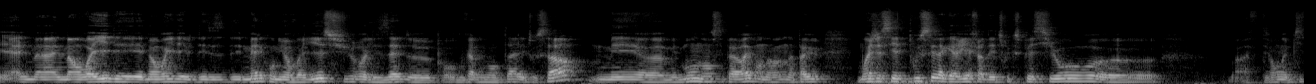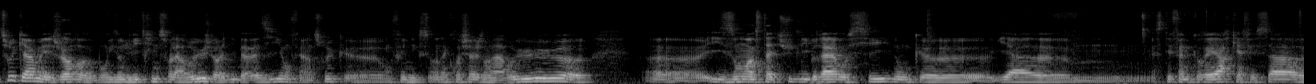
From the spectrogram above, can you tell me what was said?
elle m'a envoyé des, mails qu'on lui envoyait sur les aides gouvernementales et tout ça. Mais, euh, mais bon, non, c'est pas vrai qu'on n'a pas eu. Moi, j'ai essayé de pousser la galerie à faire des trucs spéciaux. euh, bah, C'était vraiment des petits trucs, hein, mais genre, euh, bon, ils ont une vitrine sur la rue. Je leur ai dit, bah vas-y, on fait un truc, on fait un accrochage dans la rue. ils ont un statut de libraire aussi, donc il y a Stéphane Coréard qui a fait ça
